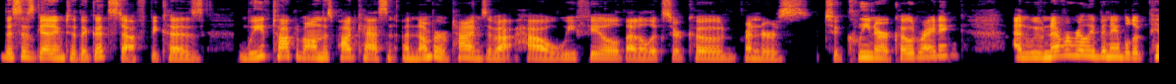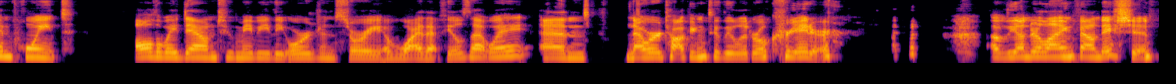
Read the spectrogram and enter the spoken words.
This is getting to the good stuff because we've talked about on this podcast a number of times about how we feel that Elixir code renders to cleaner code writing. And we've never really been able to pinpoint all the way down to maybe the origin story of why that feels that way. And Now we're talking to the literal creator of the underlying foundation,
